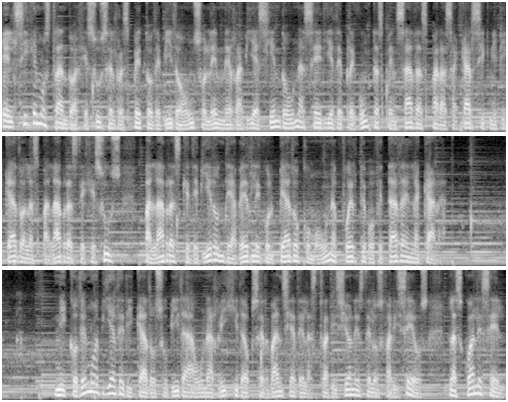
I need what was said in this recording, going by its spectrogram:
Él sigue mostrando a Jesús el respeto debido a un solemne rabí haciendo una serie de preguntas pensadas para sacar significado a las palabras de Jesús, palabras que debieron de haberle golpeado como una fuerte bofetada en la cara. Nicodemo había dedicado su vida a una rígida observancia de las tradiciones de los fariseos, las cuales él,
